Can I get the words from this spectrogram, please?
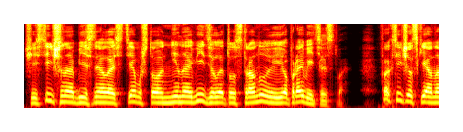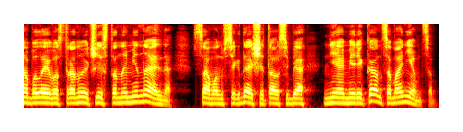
частично объяснялась тем, что он ненавидел эту страну и ее правительство. Фактически она была его страной чисто номинально, сам он всегда считал себя не американцем, а немцем.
